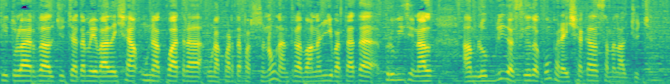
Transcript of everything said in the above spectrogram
titular del jutjat també va deixar una, quatre, una quarta persona, una altra dona, en llibertat eh, provisional amb l'obligació de compareixer cada setmana al jutjat.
